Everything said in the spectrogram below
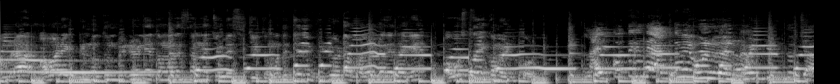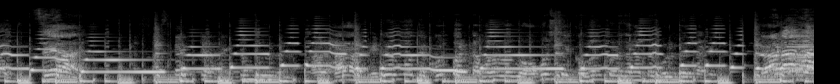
আমরা আবার একটি নতুন ভিডিও নিয়ে তোমাদের সামনে চলে এসেছি। তোমাদের যদি ভিডিওটা ভালো লেগে থাকে অবশ্যই কমেন্ট করবে। লাইক করতে কিন্তু একদমই ভুলবেন না। কিন্তু চাই। শেয়ার আর হ্যাঁ ভিডিওর মধ্যে কোন পার্টটা ভালো লাগল অবশ্যই কমেন্ট করে জানাতে ভুলবেন না। টাটা!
